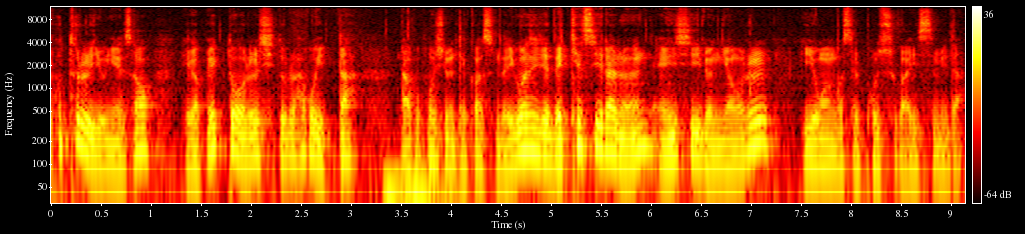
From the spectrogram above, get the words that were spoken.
포트를 이용해서 얘가 backdoor를 시도를 하고 있다 라고 보시면 될 것 같습니다. 이것은 이제 netcat이라는 NC 명령어를 이용한 것을 볼 수가 있습니다.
